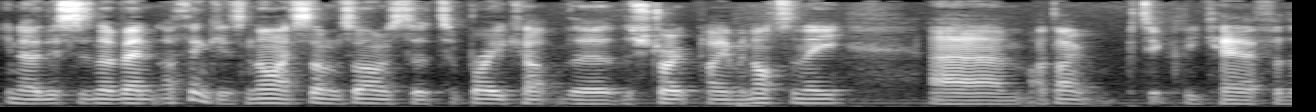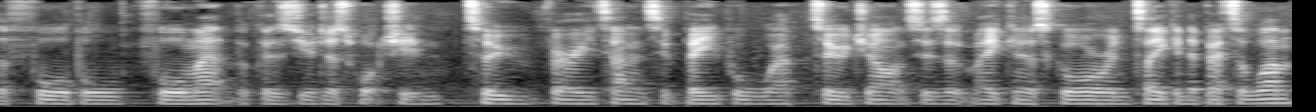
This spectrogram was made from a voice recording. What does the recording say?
You know, this is an event. I think it's nice sometimes to, to break up the, the stroke play monotony. Um, I don't particularly care for the four ball format because you're just watching two very talented people have two chances at making a score and taking a better one.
